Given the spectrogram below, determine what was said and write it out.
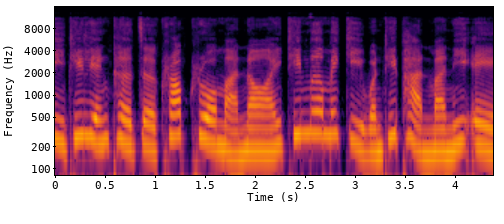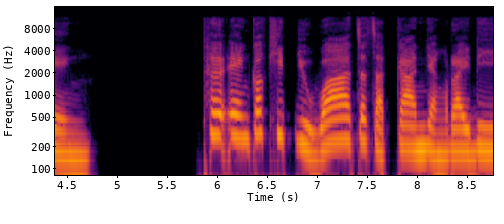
มีที่เลี้ยงเธอเจอครอบครัวหมาน้อยที่เมื่อไม่กี่วันที่ผ่านมานี้เอง เธอเองก็คิดอยู่ว่าจะจัดการอย่างไรดี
